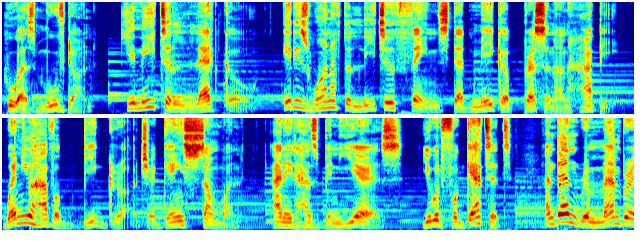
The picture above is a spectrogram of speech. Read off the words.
who has moved on? You need to let go. It is one of the little things that make a person unhappy. When you have a big grudge against someone and it has been years, you would forget it and then remember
